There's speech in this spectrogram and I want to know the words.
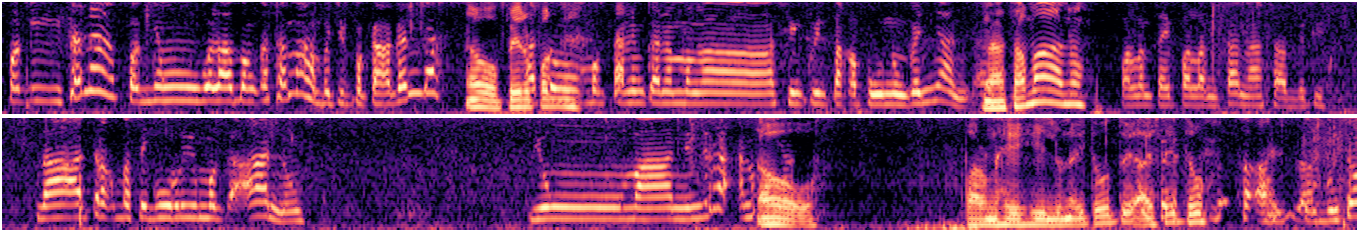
pag, iisa na, pag yung wala bang kasama, ba't yung pagkaganda? Oo, pero Ato, pag magtanim ka ng mga 50 kapunong ganyan. Ay, nasama, ano? palantay-palanta na, sabi ko. Na-attract ba siguro yung mag-ano? Yung maninira? Ano? Oo. Parang nahihilo na ito. ito. Ayos na ito. Ayos na, bunso.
